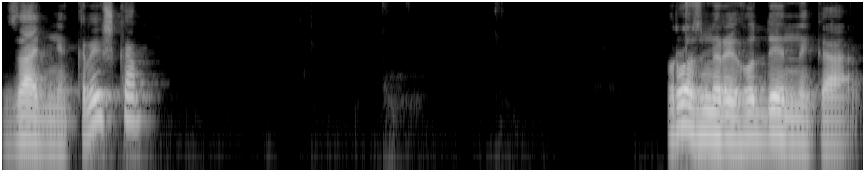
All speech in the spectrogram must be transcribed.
задня кришка. Розміри годинника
